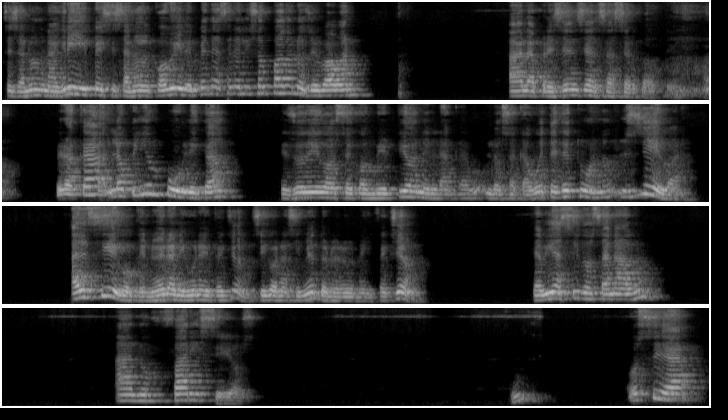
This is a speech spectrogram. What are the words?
se sanó de una gripe, se sanó del COVID, en vez de hacer el hisopado lo llevaban a la presencia del sacerdote. Pero acá la opinión pública, que yo digo se convirtió en los acahuetes de turno, llevan al ciego, que no era ninguna infección, ciego nacimiento no era una infección, que había sido sanado, a los fariseos. ¿Mm? O sea,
